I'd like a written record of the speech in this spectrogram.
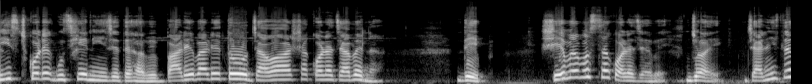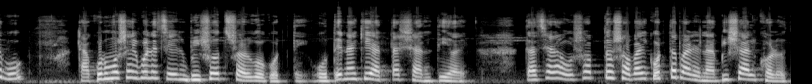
লিস্ট করে গুছিয়ে নিয়ে যেতে হবে। বারে বারে তো যাওয়া আসা করা যাবে না। দেব, সে ব্যবস্থা করা যাবে। জয়, জানিস দেবু, ঠাকুরমশাই বলেছেন বৃষোৎসর্গ করতে, ওতে নাকি আত্মার শান্তি হয়। তাছাড়া ওসব তো সবাই করতে পারে না, বিশাল খরচ,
